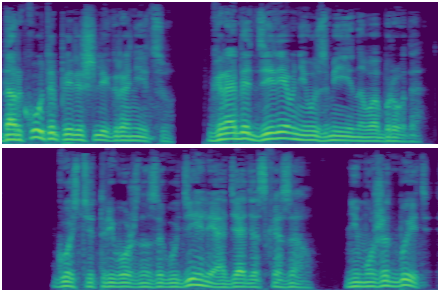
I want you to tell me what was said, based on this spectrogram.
«Даркуты перешли границу. Грабят деревни у Змеиного Брода». Гости тревожно загудели, а дядя сказал. «Не может быть.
